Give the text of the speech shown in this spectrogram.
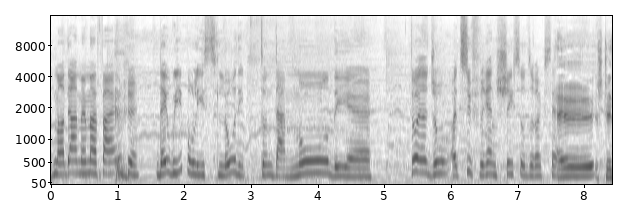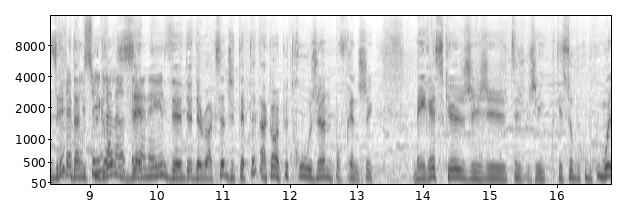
demandait la même affaire. ben oui, pour les slows, des petites tunes d'amour, des... euh, Toi, Joe, as-tu Frenché sur du Roxette? Euh, je te dirais Je que dans les plus grosses années de, de, de Roxette, j'étais peut-être encore un peu trop jeune pour Frencher. Mais il reste que j'ai- écouté ça beaucoup, beaucoup. Moi,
